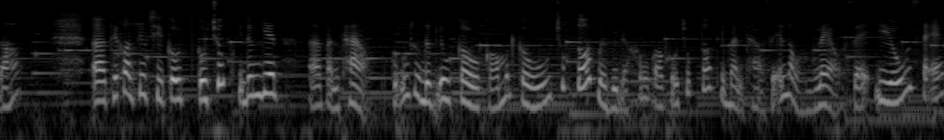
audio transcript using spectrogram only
đó. À, thế còn tiêu chí cấu, cấu trúc thì đương nhiên à, bản thảo cũng được yêu cầu có một cấu trúc tốt bởi vì là không có cấu trúc tốt thì bản thảo sẽ lỏng lẻo sẽ yếu sẽ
